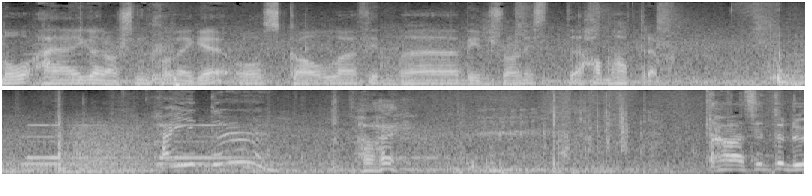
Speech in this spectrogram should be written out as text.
Nå er jeg i garasjen på VG og skal finne biljournalist Hanne Hatrem. Hei, du! Hei. Her sitter du.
